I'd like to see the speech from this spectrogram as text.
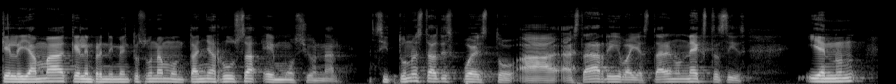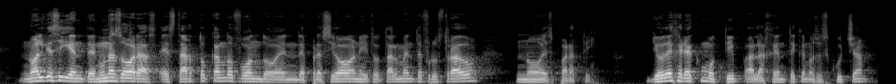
que le llama que el emprendimiento es una montaña rusa emocional. Si tú no estás dispuesto a, estar arriba y a estar en un éxtasis y en un, no al día siguiente, en unas horas, estar tocando fondo en depresión y totalmente frustrado, no es para ti. Yo dejaría como tip a la gente que nos escucha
